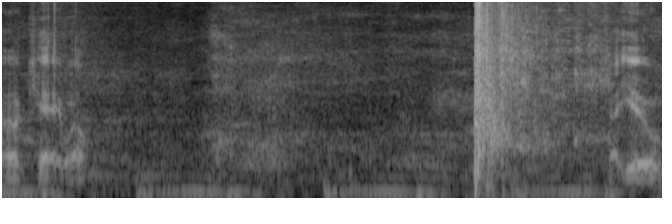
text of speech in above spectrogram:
Okay, well. Got you.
